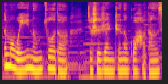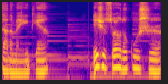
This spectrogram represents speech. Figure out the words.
那么，唯一能做的就是认真的过好当下的每一天。也许所有的故事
